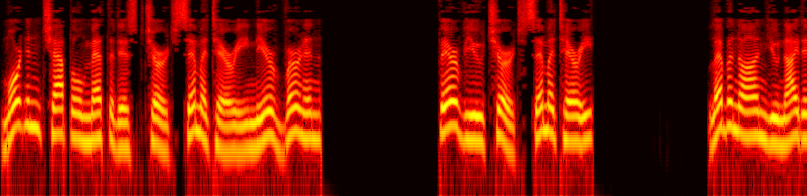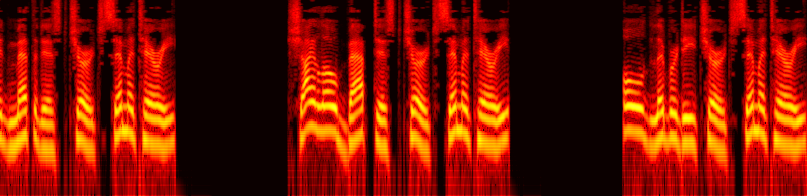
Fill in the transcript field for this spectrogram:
Morton Chapel Methodist Church Cemetery near Vernon Fairview Church Cemetery Lebanon United Methodist Church Cemetery Shiloh Baptist Church Cemetery Old Liberty Church Cemetery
